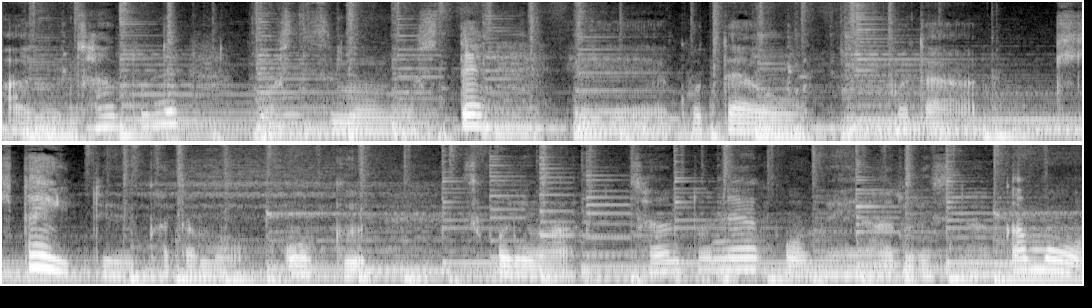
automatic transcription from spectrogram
あのちゃんとねご質問をして、えー、答えをまたきたいという方も多くそこにはちゃんとねこうメールアドレスなんかも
